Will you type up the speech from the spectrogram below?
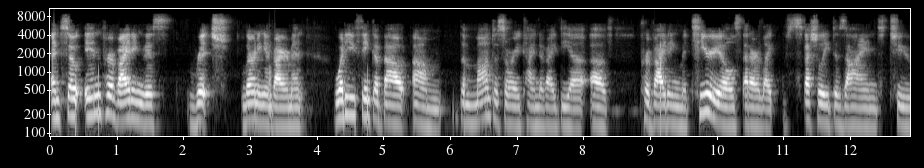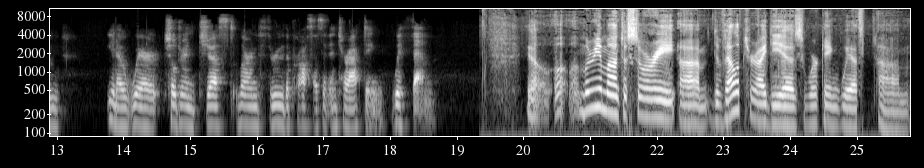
And so, in providing this rich learning environment, what do you think about um, the Montessori kind of idea of providing materials that are like specially designed to you know, where children just learn through the process of interacting with them. Yeah, uh, Maria Montessori um, developed her ideas working with um,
